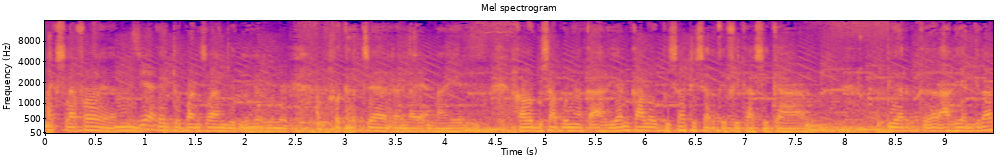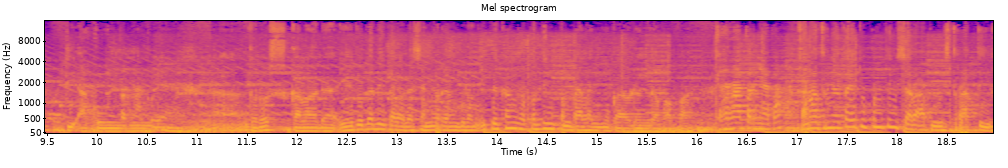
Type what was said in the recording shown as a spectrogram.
next level ya Iya. kehidupan selanjutnya bekerja dan lain-lain kalau bisa punya keahlian kalau bisa disertifikasikan biar keahlian kita diakui terus kalau ada ya itu tadi kalau ada senior yang bilang itu kan nggak penting tempeleng muka udah nggak apa-apa. Karena ternyata? Karena ternyata itu penting secara administratif.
